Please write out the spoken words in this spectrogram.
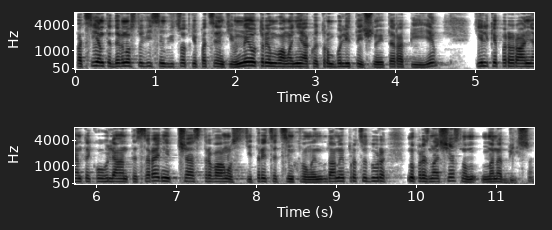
Пацієнти, 98% пацієнтів не отримували ніякої тромболітичної терапії, тільки пероральні антикоагулянти. Середній час тривалості 37 хвилин даної процедури. Ну, признаюсь чесно, в мене більше.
